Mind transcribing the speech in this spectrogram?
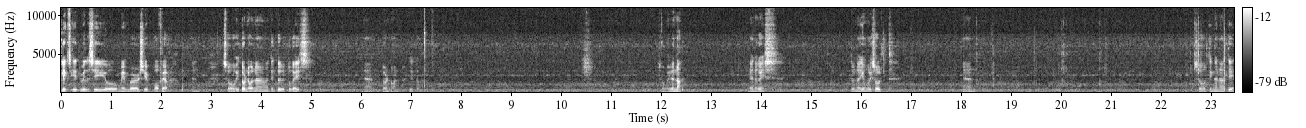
clicks it will see your membership offer. Yan. so i-turn on na natin to, to guys. Yan turn on dito. So yun na. Yan na guys. Ito na yung result. Yan so tingnan natin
